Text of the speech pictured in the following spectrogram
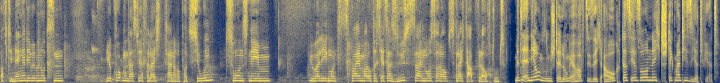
auf die Menge, die wir benutzen. Wir gucken, dass wir vielleicht kleinere Portionen zu uns nehmen. überlegen uns zweimal, ob es jetzt süß sein muss oder ob es vielleicht der Apfel auch tut. Mit der Ernährungsumstellung erhofft sie sich auch, dass ihr Sohn nicht stigmatisiert wird.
